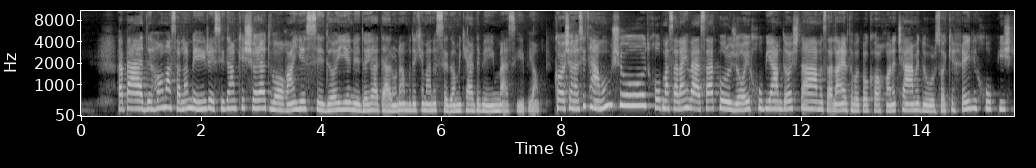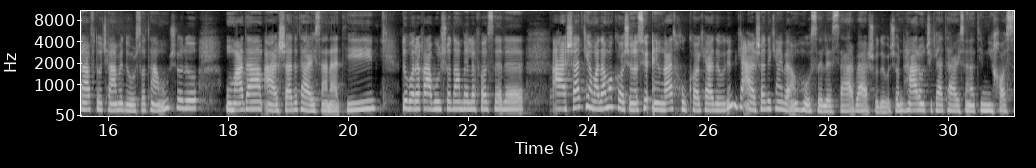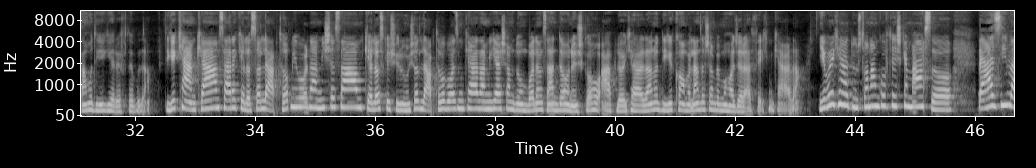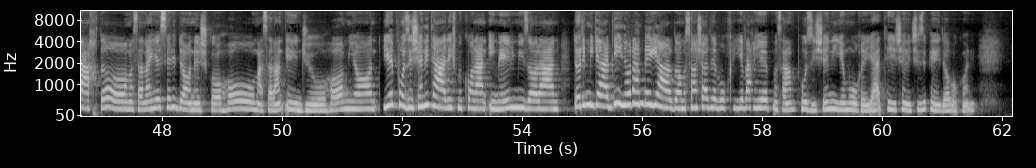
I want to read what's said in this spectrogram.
و بعدها مثلا به این رسیدم که شاید واقعا یه صدایی یه ندایی از درونم بوده که منو صدا می‌کرده به این مسیر بیام. کارشناسی تموم شد. خب مثلا این وسط پروژه های خوبی هم داشتم. مثلا ارتباط با کارخانه چرم دورسا که خیلی خوب پیش رفت و چرم دورسا تموم شد و اومدم ارشد طراحی صنعتی دوباره قبول شدم بلافاصله. ارشد که اومدم ما کارشناسی رو انقدر خوب کار کرده بودیم دیگه ارشد کمی برام حوصله سربر شده بود. چون هر آنچه که از صنعتی می‌خواستم و دیگه گرفته بودم. دیگه کم کم سر کلاس ها لپتاپ میبردم میشستم. کلاس که شروع می‌شد لپتاپ رو باز می‌کردم میگشتم دنبال مثلا دانشگاه و apply کردن و دیگه کاملا داشتم به مهاجرت فکر می‌کردم. یه باری که از دوستانم گفتش که مهسا بعضی وقتا مثلا یه سری دانشگاه ها و مثلا NGO ها میان یه position ی تعریف می‌کنن ایمیل می‌ذارن. داری میگردی اینا رو هم بگردا. مثلا شاید یه, وقت یه مثلا position ی یه موقعیتی چنین چیزی پیدا بکنی.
